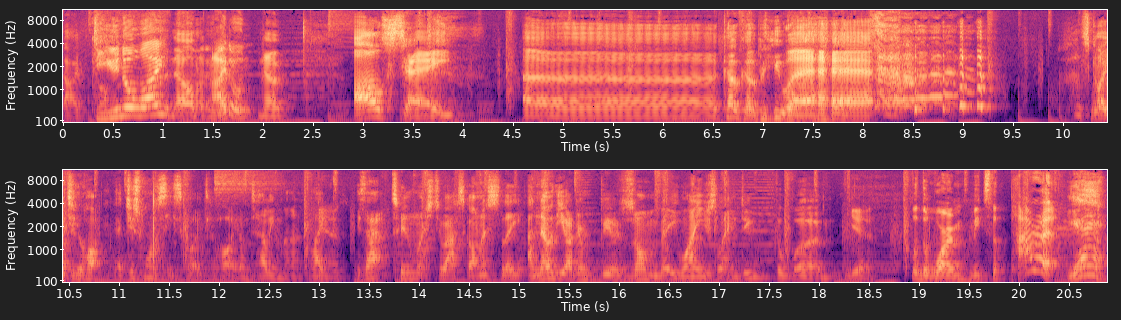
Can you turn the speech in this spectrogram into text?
I Do you know why? No, I'm not gonna I don't. No, I'll say, uh, Coco Beware. Scotty Too Hot. I just want to see Scotty Too Hotty on telly, man. Like, Yeah. is that too much to ask? Honestly, I know that you had him be a zombie. Why don't you just let him do the worm? Yeah. Well, the worm meets the parrot. Yeah,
